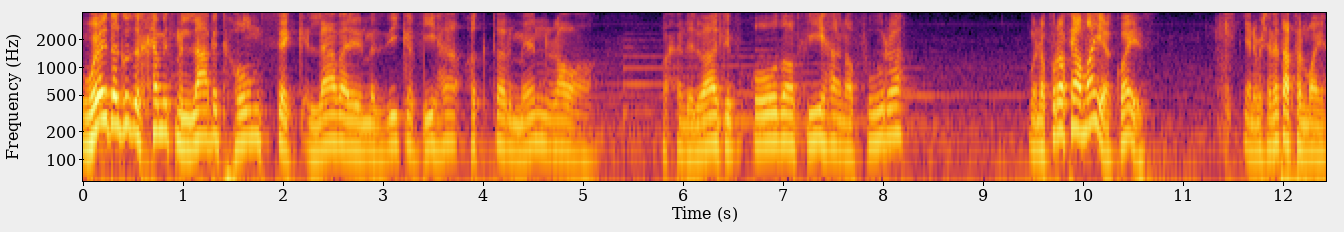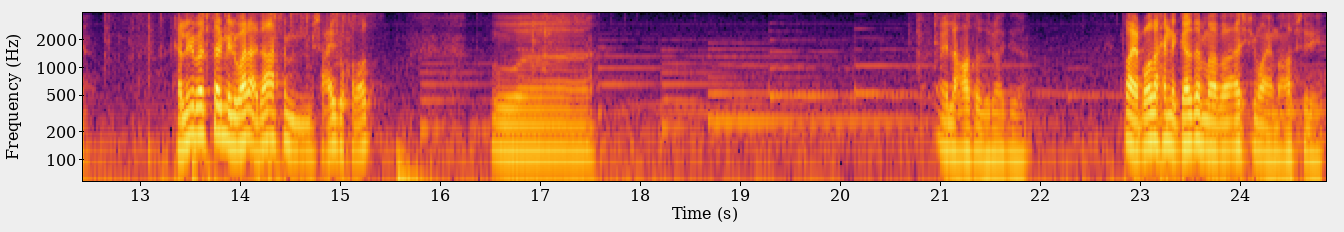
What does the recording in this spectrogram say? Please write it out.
وده الجزء الخامس من لعبة هوم سيك اللعبة اللي المزيكا فيها أكتر من روعة. وإحنا دلوقتي في أوضة فيها نافورة ونافورة فيها مية كويس. يعني مش هنتعب في المية. خلوني بس أرمي الورق ده عشان مش عايزه خلاص. و إيه اللي حصل دلوقتي ده؟ طيب واضح إن الجردل ما بقاش فيه مية ما أعرفش ليه.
